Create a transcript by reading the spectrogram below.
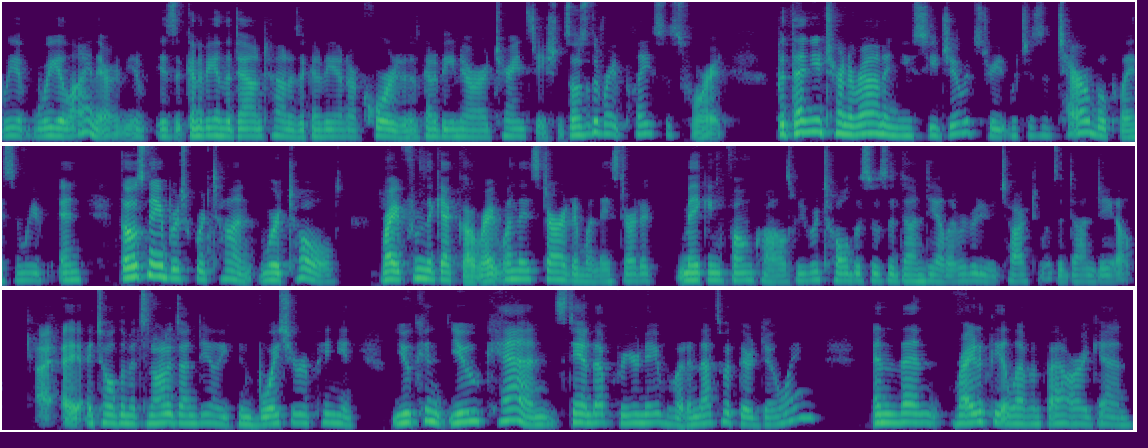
we have we align there. You know, is it going to be in the downtown? Is it going to be in our corridor? Is it going to be near our train stations? Those are the right places for it. But then you turn around and you see Jewett Street, which is a terrible place, and we and those neighbors were ton were told right from the get go, right when they started, when they started making phone calls, we were told this was a done deal. Everybody we talked to was a done deal. I, I, told them it's not a done deal. You can voice your opinion. You can you can stand up for your neighborhood, and that's what they're doing. And then right at the eleventh hour again,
